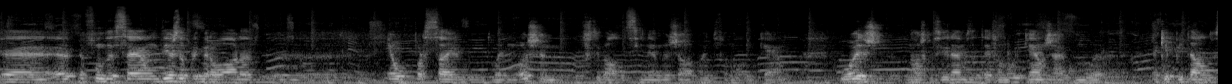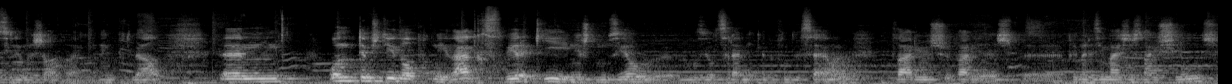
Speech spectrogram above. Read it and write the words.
É, a Fundação, desde a primeira hora, é, é o parceiro do Emotion, o Festival de Cinema Jovem de Famalicão. Hoje, nós consideramos até Famalicão já como a, a capital do cinema jovem em Portugal, um, onde temos tido a oportunidade de receber aqui, neste museu, no Museu de Cerâmica da Fundação, vários, várias uh, primeiras imagens de vários filmes.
